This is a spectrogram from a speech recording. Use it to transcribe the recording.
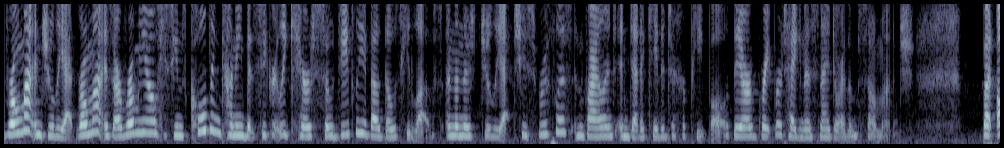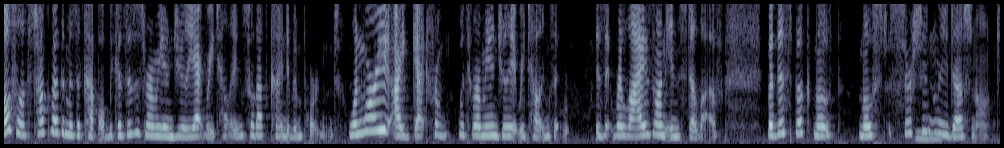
Roma and Juliet. Roma is our Romeo. He seems cold and cunning, but secretly cares so deeply about those he loves. And then there's Juliet. She's ruthless and violent and dedicated to her people. They are great protagonists, and I adore them so much. But also, let's talk about them as a couple because this is Romeo and Juliet retelling, so that's kind of important. One worry I get from with Romeo and Juliet retellings is it relies on insta love, but this book most most certainly does not.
